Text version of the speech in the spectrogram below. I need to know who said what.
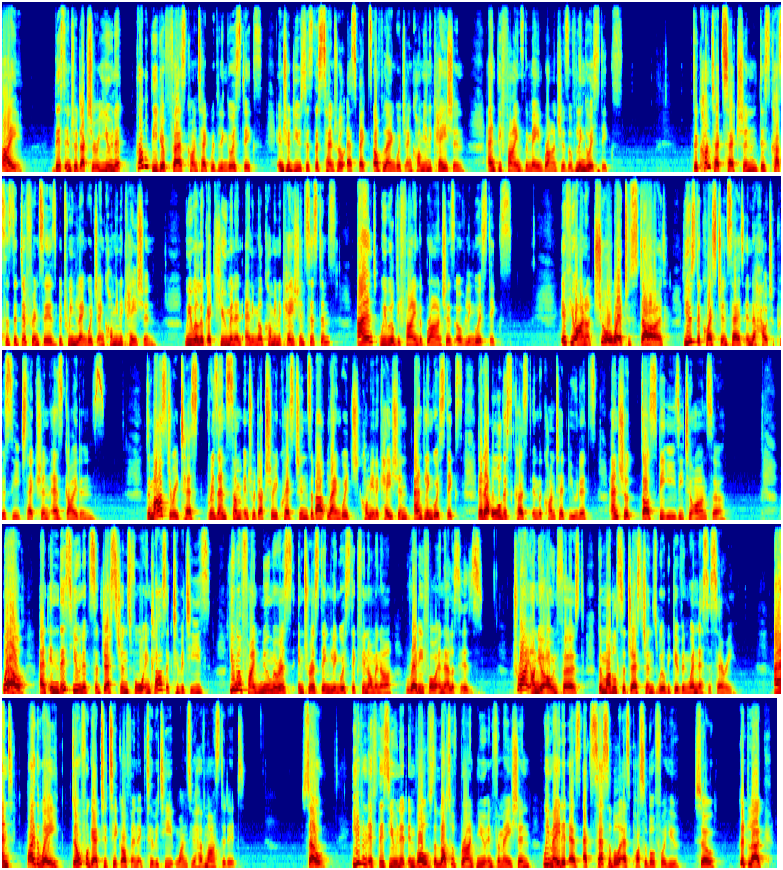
Speaker 1: Hi! This introductory unit, probably your first contact with linguistics, introduces the central aspects of language and communication and defines the main branches of linguistics. The contact section discusses the differences between language and communication. We will look at human and animal communication systems and we will define the branches of linguistics. If you are not sure where to start, use the question set in the How to Proceed section as guidance. The mastery test presents some introductory questions about language, communication and linguistics that are all discussed in the content units and should thus be easy to answer. Well, and in this unit suggestions for in-class activities, you will find numerous interesting linguistic phenomena ready for analysis. Try on your own first, the model suggestions will be given when necessary. And, by the way, don't forget to tick off an activity once you have mastered it. So, even if this unit involves a lot of brand new information, we made it as accessible as possible for you. So, good luck!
